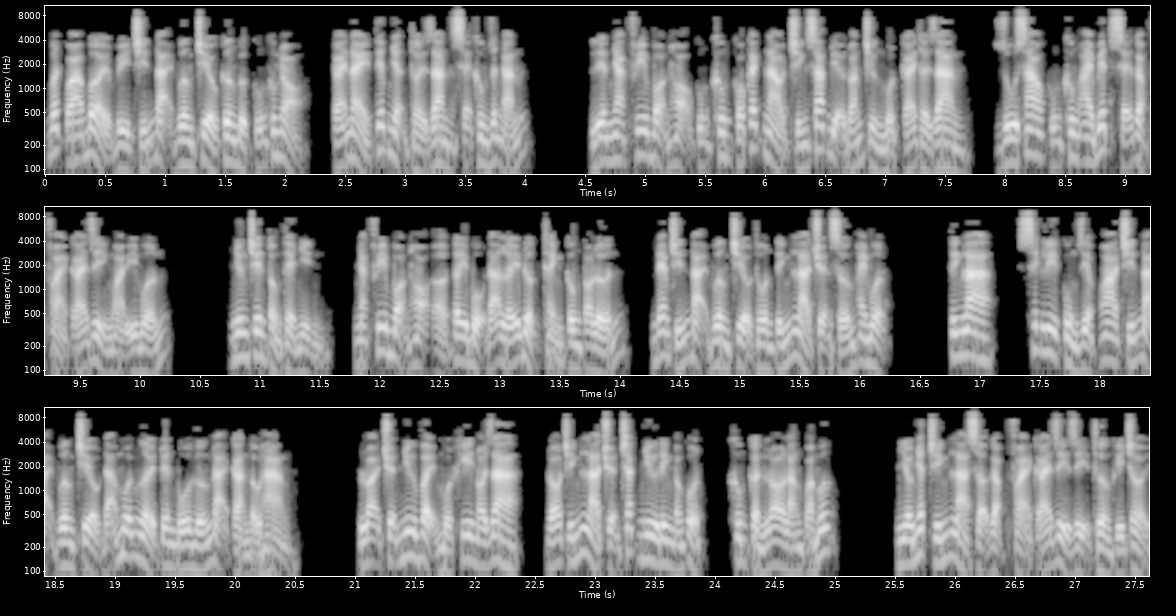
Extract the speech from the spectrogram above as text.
Bất quá bởi vì chín đại vương triều cương vực cũng không nhỏ, cái này tiếp nhận thời gian sẽ không rất ngắn. Liền nhạc phi bọn họ cũng không có cách nào chính xác địa đoán chừng một cái thời gian, dù sao cũng không ai biết sẽ gặp phải cái gì ngoài ý muốn nhưng trên tổng thể nhìn, nhạc phi bọn họ ở tây bộ đã lấy được thành công to lớn, đem chín đại vương triều thôn tính là chuyện sớm hay muộn. Tinh la, xích ly cùng diệp hoa chín đại vương triều đã mỗi người tuyên bố hướng đại càn đầu hàng. Loại chuyện như vậy một khi nói ra, đó chính là chuyện chắc như linh đóng cột, không cần lo lắng quá mức. Nhiều nhất chính là sợ gặp phải cái gì dị thường khí trời.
